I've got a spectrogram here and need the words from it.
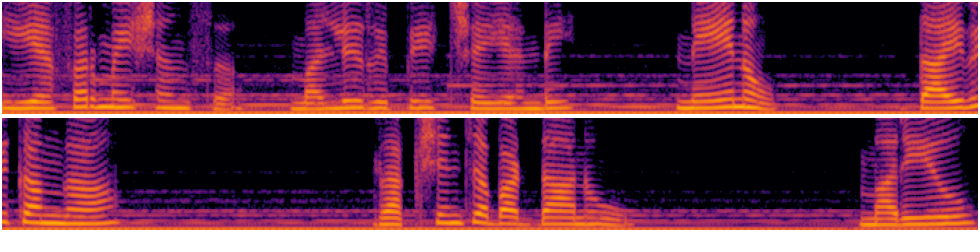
ఈ ఎఫర్మేషన్స్ మళ్ళీ రిపీట్ చేయండి. నేను దైవికంగా రక్షించబడ్డాను. మరియు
